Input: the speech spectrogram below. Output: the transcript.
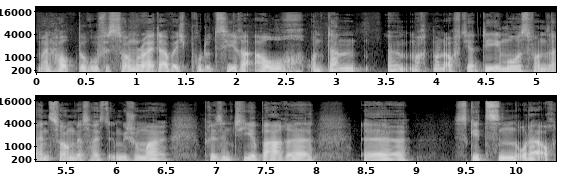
mein Hauptberuf ist Songwriter, aber ich produziere auch und dann äh, macht man oft ja Demos von seinen Songs. Das heißt irgendwie schon mal präsentierbare äh, Skizzen oder auch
